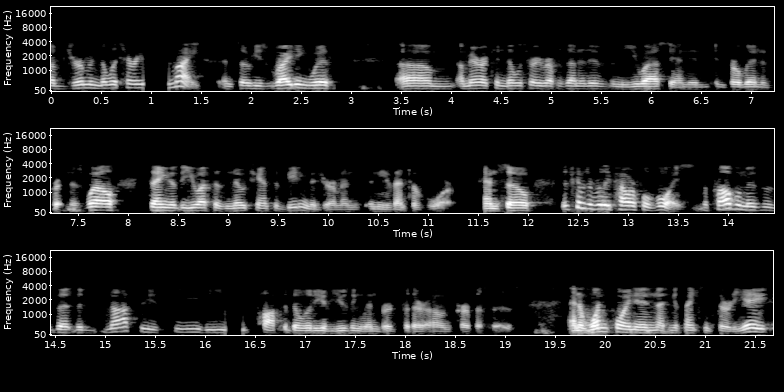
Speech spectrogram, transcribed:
of German military might. And so he's writing with um, American military representatives in the U.S. and in, in Berlin and Britain as well, saying that the U.S. has no chance of beating the Germans in the event of war. And so this becomes a really powerful voice. The problem is, is that the Nazis see the possibility of using Lindbergh for their own purposes. And at one point in, I think it's 1938,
